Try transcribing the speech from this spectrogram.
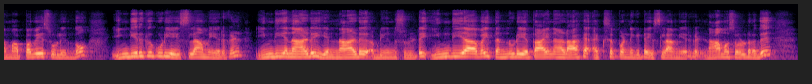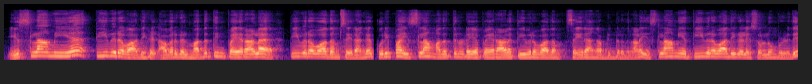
நம்ம அப்போவே சொல்லியிருந்தோம் இங்கே இருக்கக்கூடிய இஸ்லாமியர்கள் இந்திய நாடு என் நாடு அப்படின்னு சொல்லிட்டு இந்தியாவை தன்னுடைய தாய் தாய்நாடாக அக்செப்ட் பண்ணிக்கிட்ட இஸ்லாமியர்கள். நாம் சொல்கிறது இஸ்லாமிய தீவிரவாதிகள். அவர்கள் மதத்தின் பெயரால் தீவிரவாதம் செய்கிறாங்க குறிப்பாக இஸ்லாம் மதத்தினுடைய பெயரால் தீவிரவாதம் செய்கிறாங்க அப்படின்றதுனால இஸ்லாமிய தீவிரவாதிகளை சொல்லும் பொழுது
